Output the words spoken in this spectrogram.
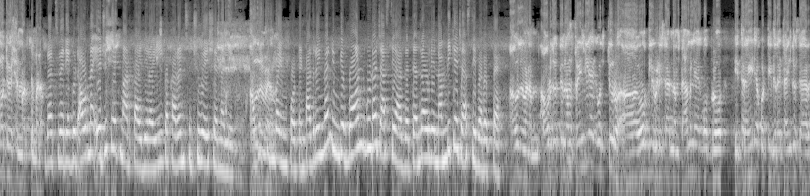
ಮೋಟಿವೇಶನ್ ಮಾಡ್ತೀವಿ ಮೇಡಮ್. ದಟ್ಸ್ ವೆರಿ ಗುಡ್ ಅವ್ರನ್ನ ಎಜುಕೇಟ್ ಮಾಡ್ತಾ ಇದ್ದೀರಾ ಈಗ ಕರೆಂಟ್ ಸಿಚುವೇಶನ್ ಅಲ್ಲಿ? ಅದು. ತುಂಬಾ ಇಂಪಾರ್ಟೆಂಟ್ ಅದರಿಂದ ನಿಮ್ಗೆ ಬಾಂಡ್ ಕೂಡ ಜಾಸ್ತಿ ಆಗುತ್ತೆ. ಅಂದ್ರೆ ಅವ್ರಿಗೆ ನಂಬಿಕೆ ಜಾಸ್ತಿ ಬರುತ್ತೆ. ಹೌದು ಮೇಡಮ್. ಅವ್ರ ಜೊತೆ ನಮ್ ಫ್ರೆಂಡ್ಲಿ ಆಗಿ ಒಂಚೂರು ಹೋಗ್ಲಿ ಬಿಡಿ ಸರ್ ನಮ್ ಫ್ಯಾಮಿಲಿ ಆಗಿ ಒಬ್ರು ಈ ತರ ಐಡಿಯಾ ಕೊಟ್ಟಿದ್ದೀರಾ? ಥ್ಯಾಂಕ್ ಯು ಸರ್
